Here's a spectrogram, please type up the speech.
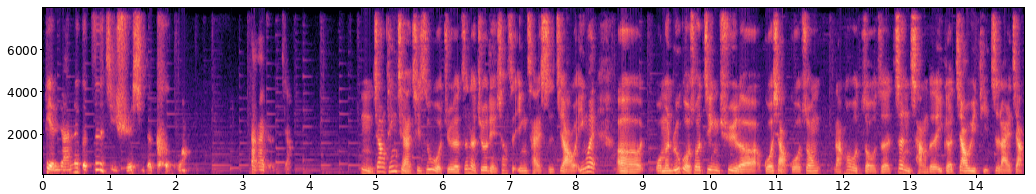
点燃那个自己学习的渴望，大概就是这样。嗯，这样听起来，其实我觉得真的就有点像是因材施教，因为呃，我们如果说进去了国小、国中，然后走着正常的一个教育体制来讲，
